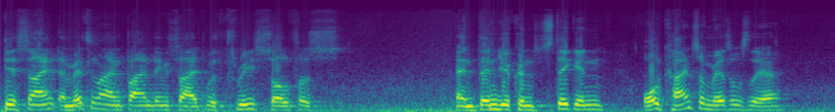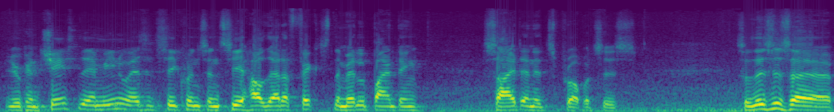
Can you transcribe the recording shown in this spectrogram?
designed a metal ion binding site with three sulfurs. And then you can stick in all kinds of metals there. You can change the amino acid sequence and see how that affects the metal binding site and its properties. So this is a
